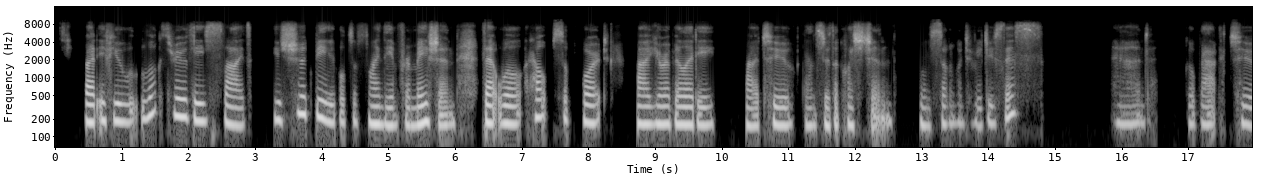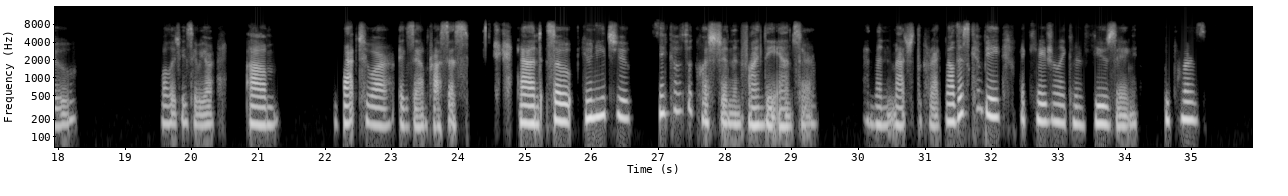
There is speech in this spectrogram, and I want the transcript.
But if you look through these slides, you should be able to find the information that will help support uh, your ability uh, to answer the question. So I'm going to reduce this and go back to, apologies, here we are, um, back to our exam process. And so you need to think of the question and find the answer and then match the correct. Now, this can be occasionally confusing because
